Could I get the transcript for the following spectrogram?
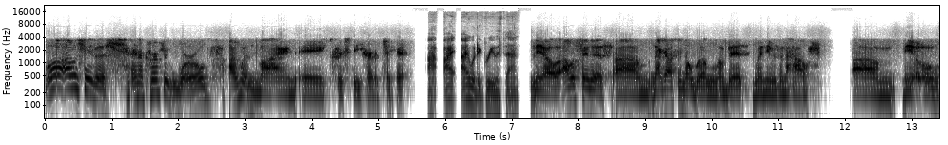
Well, I would say this: in a perfect world, I wouldn't mind a Christie Hurd ticket. I, I would agree with that. You know, I will say this. Um, I got to know Will a bit when he was in the House. Um, you know,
